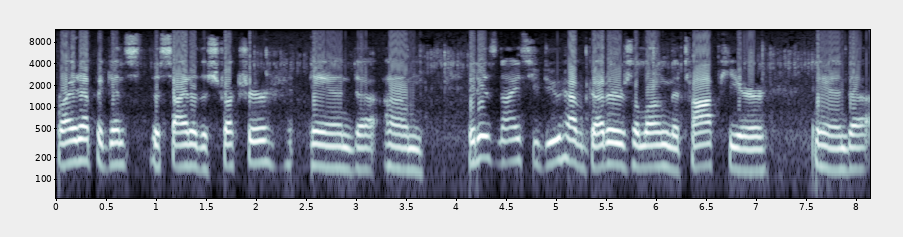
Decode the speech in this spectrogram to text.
right up against the side of the structure, and uh, um, it is nice. You do have gutters along the top here, and uh,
